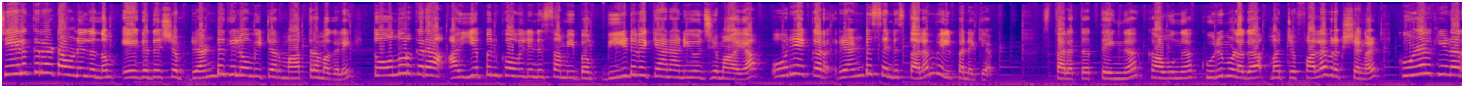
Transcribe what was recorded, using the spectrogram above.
ചേലക്കര ടൗണിൽ നിന്നും ഏകദേശം രണ്ട് കിലോമീറ്റർ മാത്രമകലെ തോന്നൂർക്കര അയ്യപ്പൻ കോവിലിന് സമീപം വീട് വെക്കാൻ അനുയോജ്യമായ ഒരേക്കർ രണ്ട് സെന്റ് സ്ഥലം വിൽപ്പനയ്ക്ക്. സ്ഥലത്ത് തെങ്ങ് കവുങ്ങ് കുരുമുളക് മറ്റു ഫലവൃക്ഷങ്ങൾ കുഴൽ കിണർ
